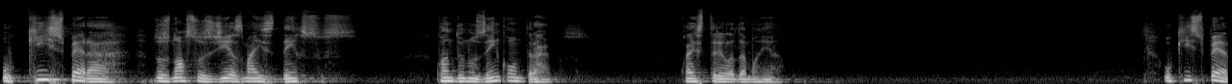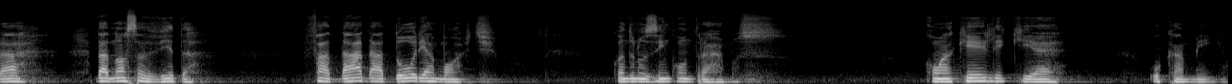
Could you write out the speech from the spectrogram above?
O que esperar dos nossos dias mais densos quando nos encontrarmos com a estrela da manhã? O que esperar da nossa vida, fadada à dor e à morte, quando nos encontrarmos com aquele que é o caminho,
